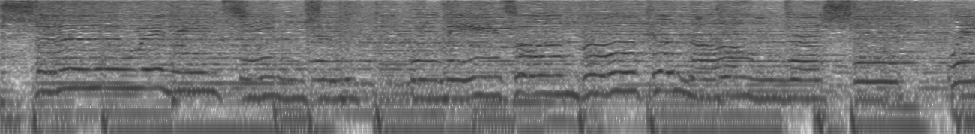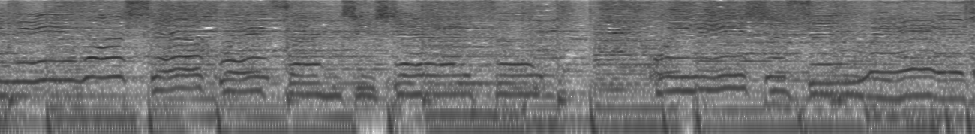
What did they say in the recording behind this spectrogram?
诗，为你静止，为你做不可能的事。为你我学会弹琴写字，为你失去理智，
